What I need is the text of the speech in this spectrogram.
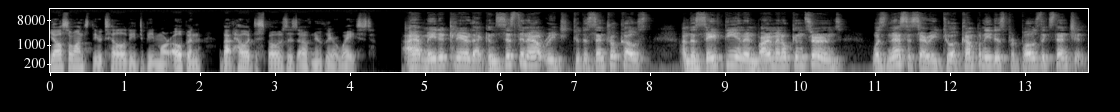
He also wants the utility to be more open about how it disposes of nuclear waste. I have made it clear that consistent outreach to the Central Coast on the safety and environmental concerns was necessary to accompany this proposed extension.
